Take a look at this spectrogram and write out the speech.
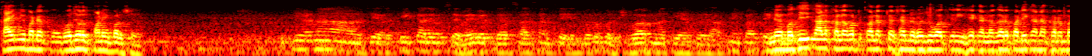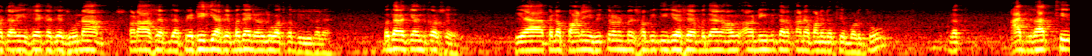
કાયમી માટે રોજ રોજ પાણી મળશે. ત્યાંના જે અધિકારીઓ છે વહીવટદાર શાસન છે એ બરોબર જવાબ નથી આપ્યો. આપણી પાસે મેં બધી કાલ કલેક્ટર સાહેબને રજૂઆત કરી છે કે નગરપાલિકાના કર્મચારી છે કે જે જૂના સ્થળા છે બધા પેઠી ગયા છે બધાને રજૂઆત કરી દીધી કરે બધાને ચેન્જ કરશે. જે આ પેલા પાણી વિતરણ સમિતિ જે છે બધાને અનિયમિતતાના કારણે પાણી નથી મળતું. એટલે આજ રાતથી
